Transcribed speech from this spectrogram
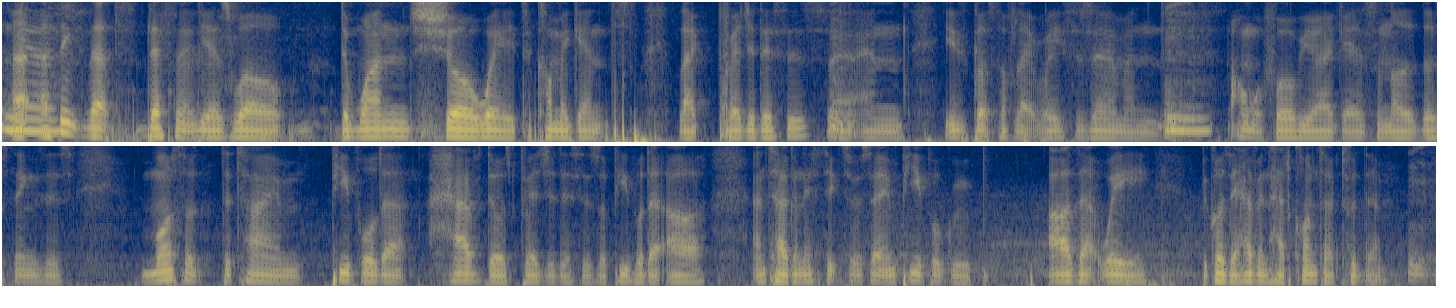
I, I think that's definitely as well the one sure way to come against like prejudices Mm. and, and you've got stuff like racism and Mm. homophobia, I guess, and all of those things. Is most of the time people that have those prejudices or people that are antagonistic to a certain people group are that way because they haven't had contact with them. Mm.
